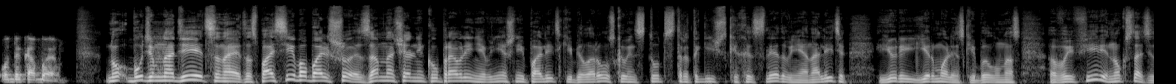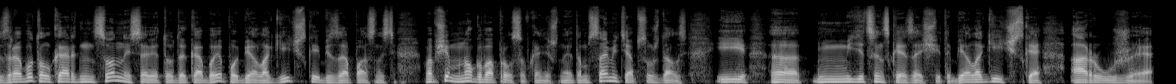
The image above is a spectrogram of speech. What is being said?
ОДКБ. Ну, будем надеяться на это. Спасибо большое. Замначальника управления внешней политики Белорусского института стратегических исследований, аналитик Юрий Ермолинский был у нас в эфире. Ну, кстати, заработал Координационный совет ОДКБ по биологической безопасности. Вообще много вопросов, конечно, на этом саммите обсуждалось. И э, медицинская защита, биологическое оружие,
